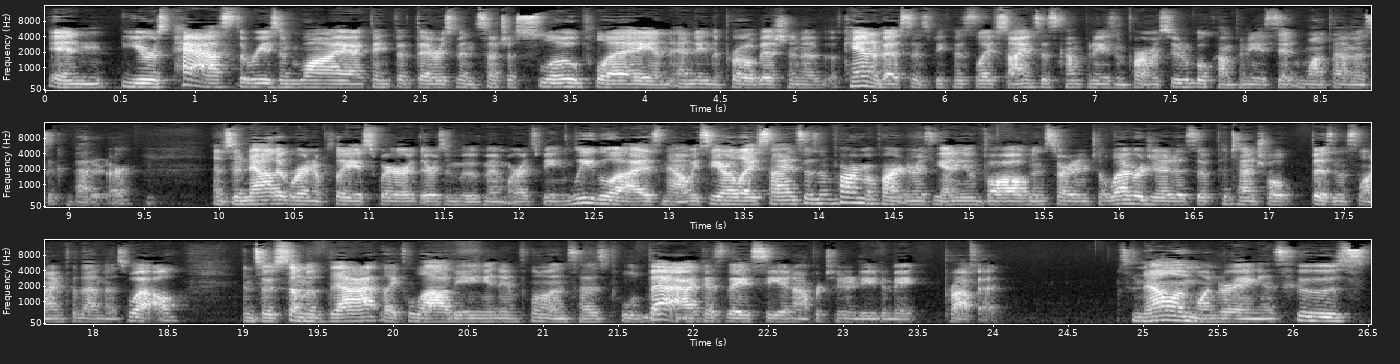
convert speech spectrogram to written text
in years past, the reason why I think that there's been such a slow play in ending the prohibition of, of cannabis is because life sciences companies and pharmaceutical companies didn't want them as a competitor. And so now that we're in a place where there's a movement where it's being legalized, now we see our life sciences and pharma partners getting involved and starting to leverage it as a potential business line for them as well. And so some of that, like lobbying and influence, has pulled back as they see an opportunity to make profit. So now I'm wondering is who's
